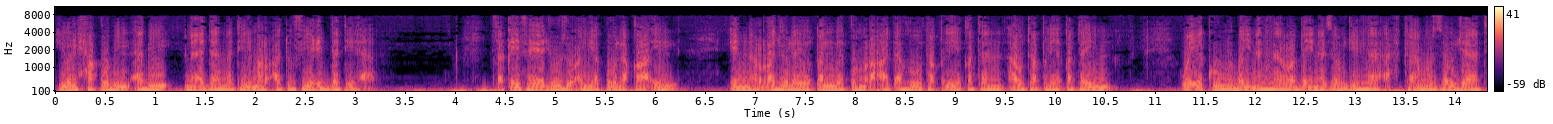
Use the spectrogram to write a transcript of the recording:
يلحق بالأب ما دامت المرأة في عدتها. فكيف يجوز أن يقول قائل إن الرجل يطلق امرأته تطليقة أو تطليقتين ويكون بينها وبين زوجها أحكام الزوجات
